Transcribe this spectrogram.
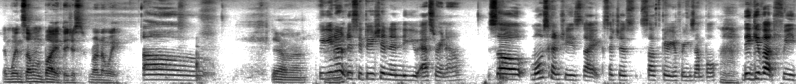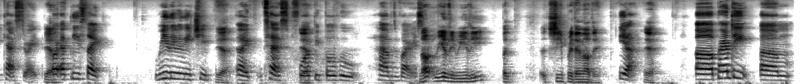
and when someone buy it, they just run away. Oh. Yeah, man. But you know the situation in the US right now. So most countries like such as South Korea for example, they give out free tests, right? Yeah. Or at least like really really cheap Yeah, like tests for Yeah. people who have the virus. not really, really, but cheaper than other. Yeah. Yeah, Uh, apparently, um,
